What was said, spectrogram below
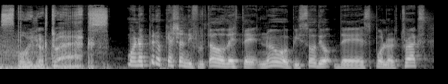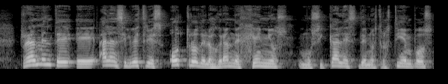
Spoiler Tracks. Bueno, espero que hayan disfrutado de este nuevo episodio de Spoiler Tracks. Realmente eh, Alan Silvestri es otro de los grandes genios musicales de nuestros tiempos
